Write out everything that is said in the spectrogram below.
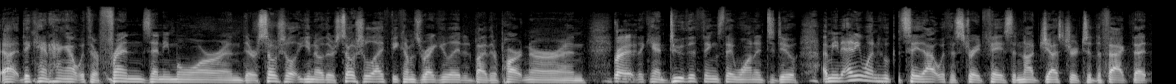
uh, they can't hang out with their friends anymore, and their social, you know, their social life becomes regulated by their partner, and right. know, they can't do the things they wanted to do. I mean, anyone who could say that with a straight face and not gesture to the fact that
